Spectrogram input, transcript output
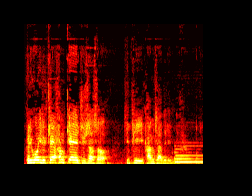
그리고 이렇게 함께 해주셔서 깊이 감사드립니다.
